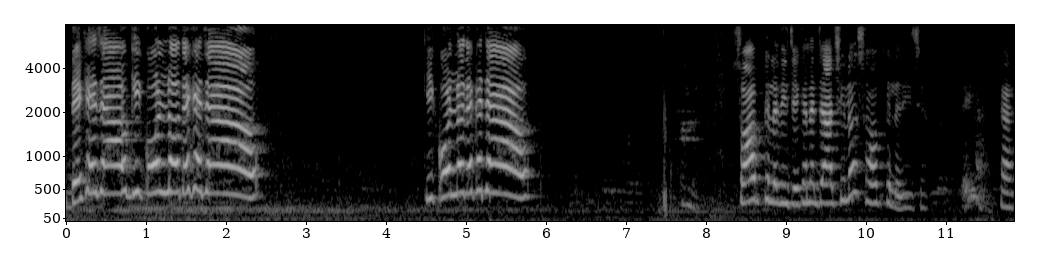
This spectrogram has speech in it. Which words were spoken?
দেখে যাও কি করল, দেখে যাও। কি করল, দেখে যাও। সব ফেলে দিয়েছে, এখানে যা ছিল সব ফেলে দিয়েছে। হ্যাঁ।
